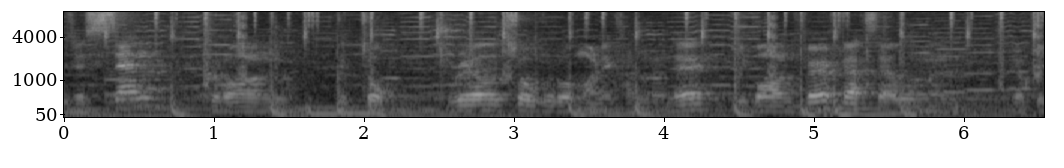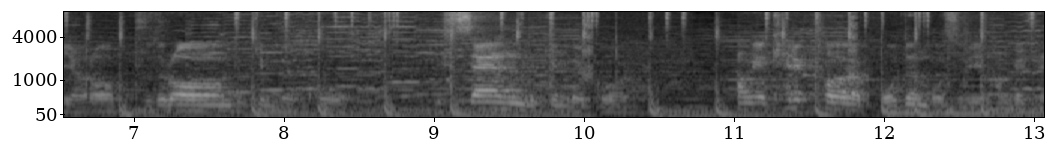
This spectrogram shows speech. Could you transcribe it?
이제 센 그런 그쪽 드릴 쪽으로 많이 갔는데 이번 페어팩스 앨범은 이렇게 여러 부드러운 느낌도 있고 이센 느낌도 있고 형의 캐릭터의 모든 모습이 담겨진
